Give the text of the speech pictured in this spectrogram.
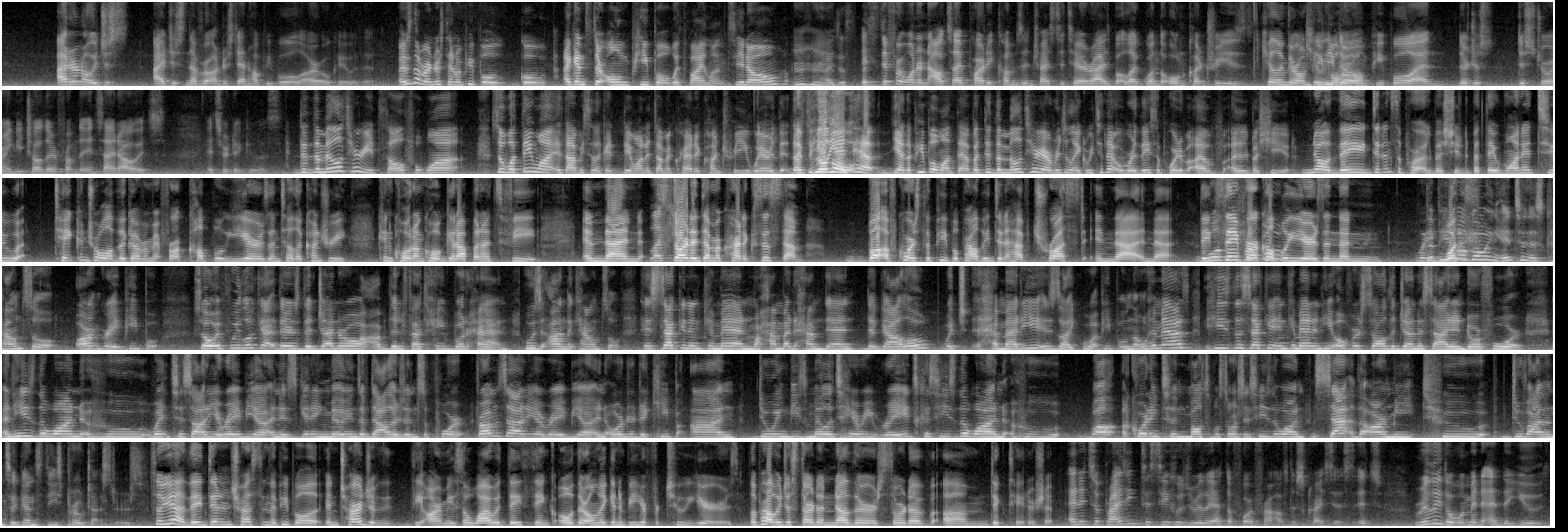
I don't know. It just I just never understand how people are okay with it. I just never understand when people go against their own people with violence. You know, Mhm. I just It's different when an outside party comes and tries to terrorize, but like when the own country is killing their own killing people. their own people and they're just destroying each other from the inside out. It's it's ridiculous. Did the military itself want? So what they want is obviously like a, they want a democratic country where the, the, The civilians people- have yeah the people want that. But did the military originally agree to that, or were they supportive of Al Bashir? No, they didn't support al Bashir, but they wanted to take control of the government for a couple years until the country can quote unquote get up on its feet and then Like- start a democratic system. But of course, the people probably didn't have trust in that, and that they'd Well, the say for a couple years and then. The people going into this council aren't great people. So if we look at there's the General Abdel Fattah Burhan who's on the council. His second in command Mohammed Hamdan Dagalo, which Hemedti is like what people know him as. He's the second in command and he oversaw the genocide in Darfur. And he's the one who went to Saudi Arabia and is getting millions of dollars in support from Saudi Arabia in order to keep on doing these military raids cuz he's the one who well, according to multiple sources, he's the one sent the army to do violence against these protesters. So yeah, they didn't trust in the people in charge of the, the army. So why would they think, oh, they're only going to be here for two years? They'll probably just start another sort of um, dictatorship. And it's surprising to see who's really at the forefront of this crisis. It's really the women and the youth.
